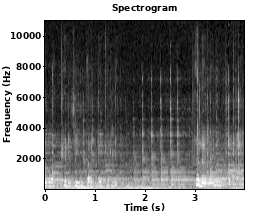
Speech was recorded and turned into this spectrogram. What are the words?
እባክህ ልጄን ታደግልኝ። ተለመነኝ ፈጣሪ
